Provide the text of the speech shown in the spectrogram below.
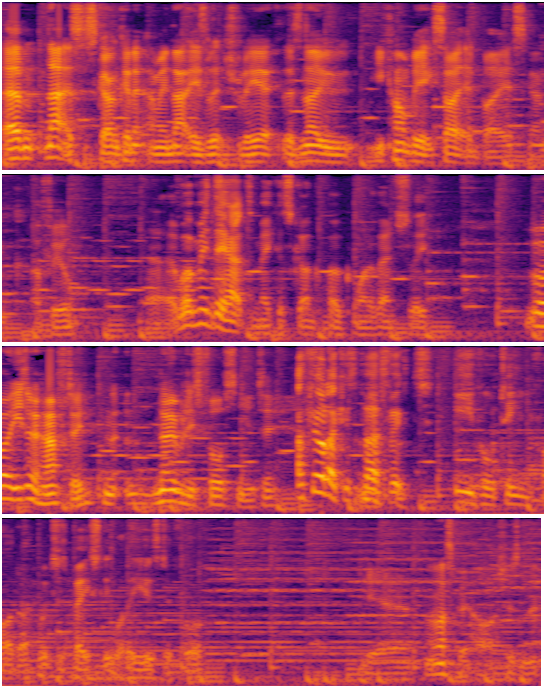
Um, that is a skunk, is it? I mean, that is literally it. There's no, you can't be excited by a skunk. I feel. Uh, well, I mean, they had to make a skunk Pokemon eventually. Well, you don't have to. N- nobody's forcing you to. I feel like it's perfect evil team fodder, which is basically what they used it for. Yeah, well, that's a bit harsh, isn't it?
